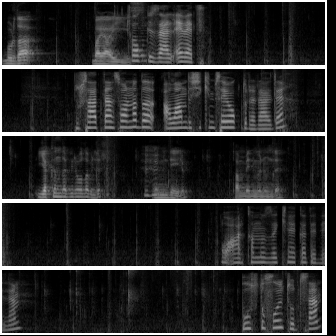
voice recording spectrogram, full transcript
burada bayağı iyiyiz. Çok güzel evet. Bu saatten sonra da alan dışı kimse yoktur herhalde. Yakında biri olabilir. Emin değilim. Tam benim önümde. O arkamızdakine dikkat edelim. Boost'u full tut sen.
